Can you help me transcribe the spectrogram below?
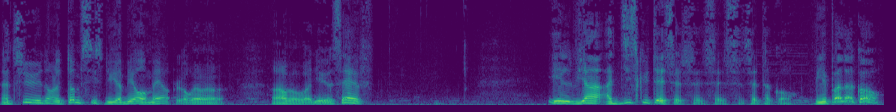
Là-dessus, dans le tome 6 du Yabir Omer, le Rav Yosef, il vient à discuter cet accord. Il n'est pas d'accord.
